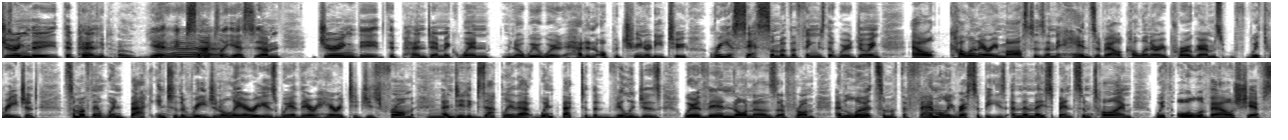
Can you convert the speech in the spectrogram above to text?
During you the the Take pan- it home. Yeah, exactly. Yes. Um, during the the pandemic, when you know we were had an opportunity to reassess some of the things that we're doing, our culinary masters and the heads of our culinary programs with Regent, some of them went back into the regional areas where their heritage is from, and did exactly that. Went back to the villages where their nonnas are from, and learnt some of the family recipes. And then they spent some time with all of our chefs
